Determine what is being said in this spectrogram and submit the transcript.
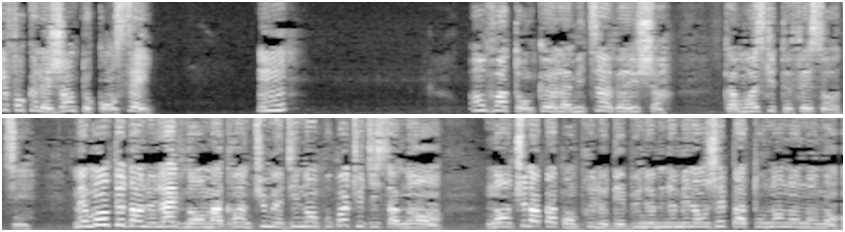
il faut que les gens te conseillent. Hum? Envoie ton cœur, l'amitié avec Isha. Comment est-ce qu'il te fait sortir? Mais monte dans le live, non, ma grande. Tu me dis non. Pourquoi tu dis ça? Non. Non, tu n'as pas compris le début. Ne, ne mélangez pas tout. Non, non, non, non.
